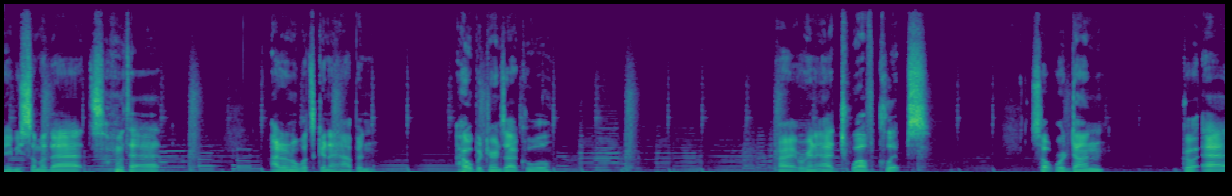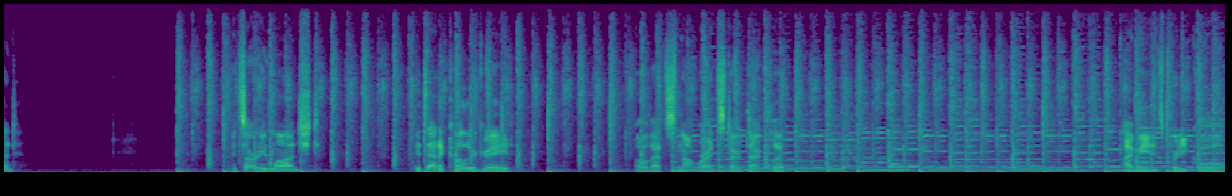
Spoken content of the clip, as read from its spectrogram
maybe some of that, some of that. I don't know what's going to happen. I hope it turns out cool. All right, we're going to add 12 clips. So we're done. Go add. It's already launched. It's at a color grade. Oh, that's not where I'd start that clip. I mean, it's pretty cool.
